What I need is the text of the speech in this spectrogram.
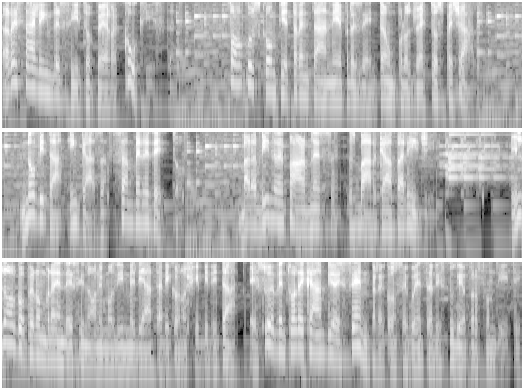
Restyling del sito per Cookist. Focus compie 30 anni e presenta un progetto speciale. Novità in casa San Benedetto. Barabino Partners sbarca a Parigi. Il logo per un brand è sinonimo di immediata riconoscibilità e il suo eventuale cambio è sempre conseguenza di studi approfonditi.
